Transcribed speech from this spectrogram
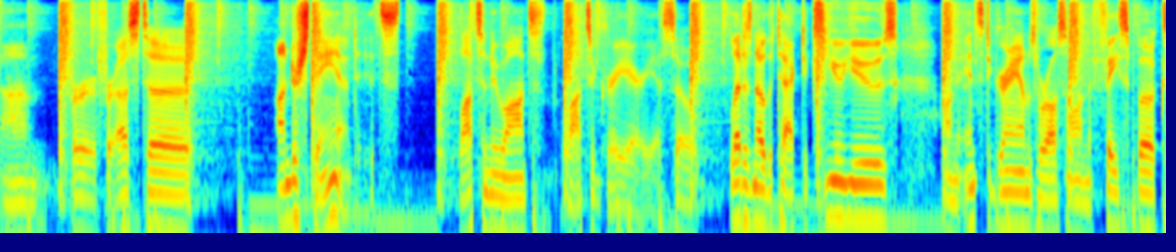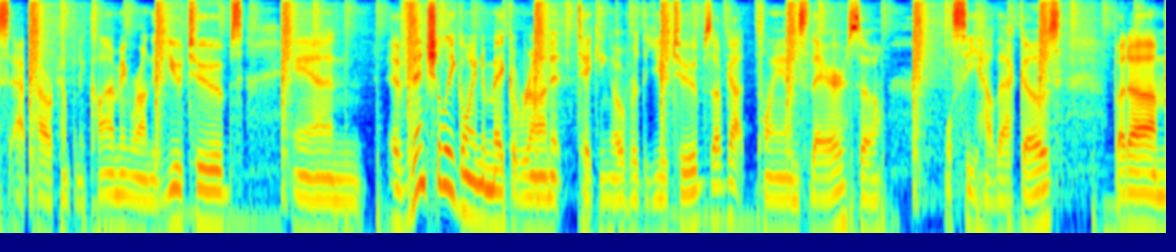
um, for for us to understand. It's lots of nuance, lots of gray area. So let us know the tactics you use on the Instagrams. We're also on the Facebooks at Power Company Climbing. We're on the YouTubes and eventually going to make a run at taking over the YouTubes. I've got plans there, so we'll see how that goes. But um,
